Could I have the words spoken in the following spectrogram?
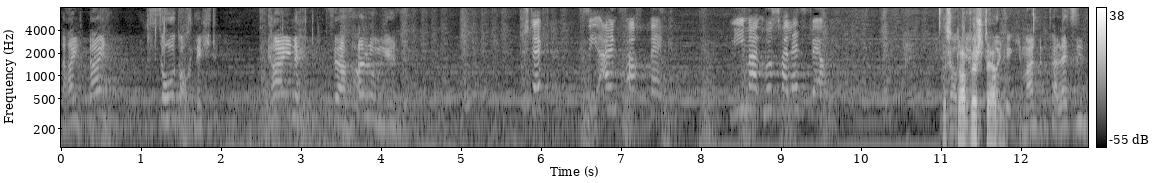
Nein, nein. So doch nicht. Keine Verwandlungen. Steck sie einfach weg. Niemand muss verletzt werden. Ich glaube, wir sterben. wollte jemanden verletzen?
